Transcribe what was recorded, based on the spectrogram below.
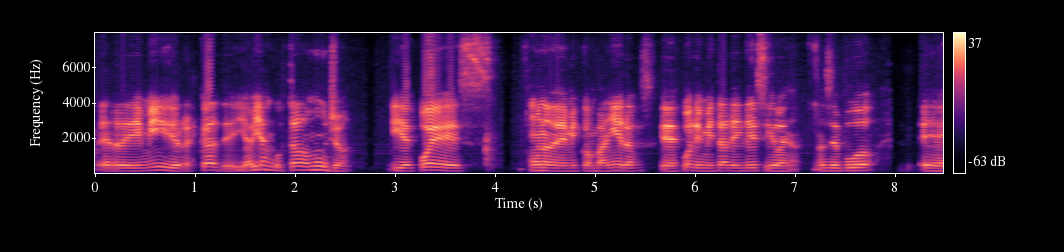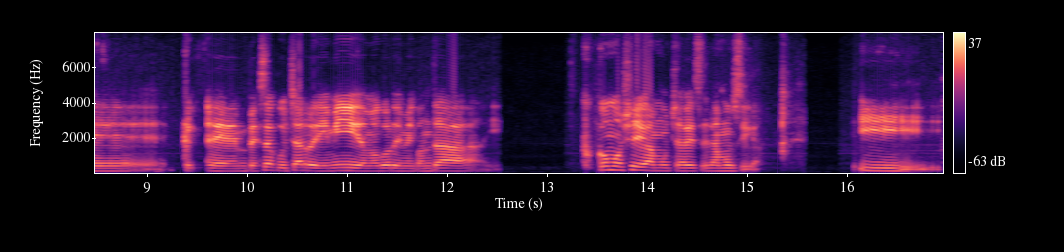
de redimido y rescate y habían gustado mucho. Y después uno de mis compañeros, que después lo invité a la iglesia y bueno, no se pudo, eh, eh, empecé a escuchar redimido, me acuerdo, y me contaba cómo llega muchas veces la música. Y,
